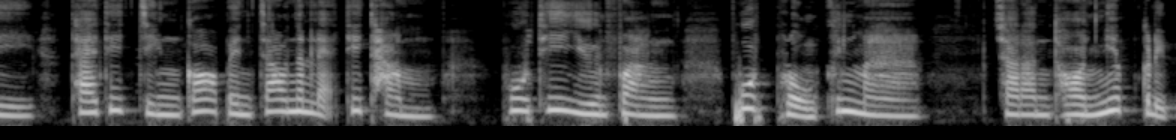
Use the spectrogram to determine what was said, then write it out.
ดี แท้ที่จริงก็เป็นเจ้านั่นแหละที่ทำผู้ที่ยืนฟัง พูดโผล่ขึ้นมาชารันทรเงียบกริบ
